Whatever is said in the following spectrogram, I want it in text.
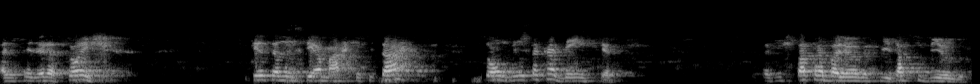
As acelerações, tenta manter a marcha que está, só aumenta a cadência. A gente está trabalhando aqui, está subindo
